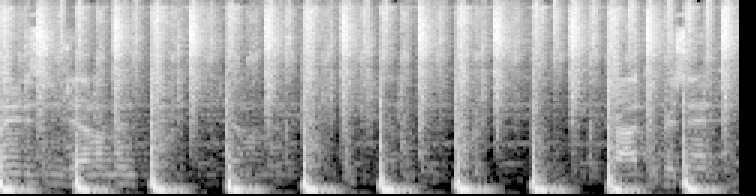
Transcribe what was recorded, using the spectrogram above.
Ladies and gentlemen, proud to present.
